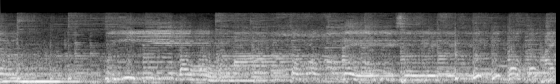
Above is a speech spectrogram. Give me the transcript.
đời quý đâu mà không để rơi quý đâu mà này.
